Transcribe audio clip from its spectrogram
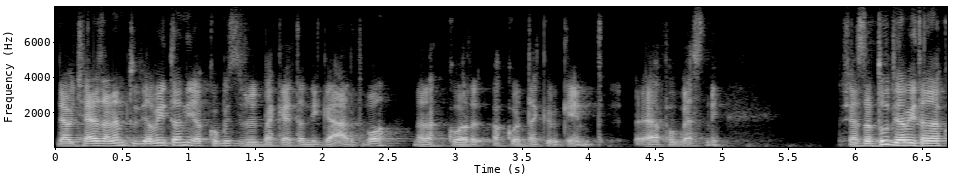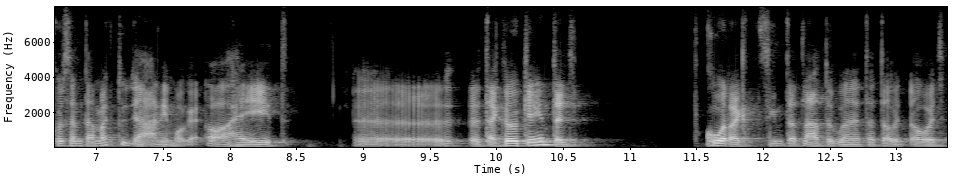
de hogyha ezzel nem tud javítani, akkor biztos, hogy be kell tenni gárdba, mert akkor, akkor tekőként el fog veszni. És ezzel tud javítani, akkor szerintem meg tudja állni maga a helyét tekőként, egy korrekt szintet látok benne, tehát ahogy, ahogy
